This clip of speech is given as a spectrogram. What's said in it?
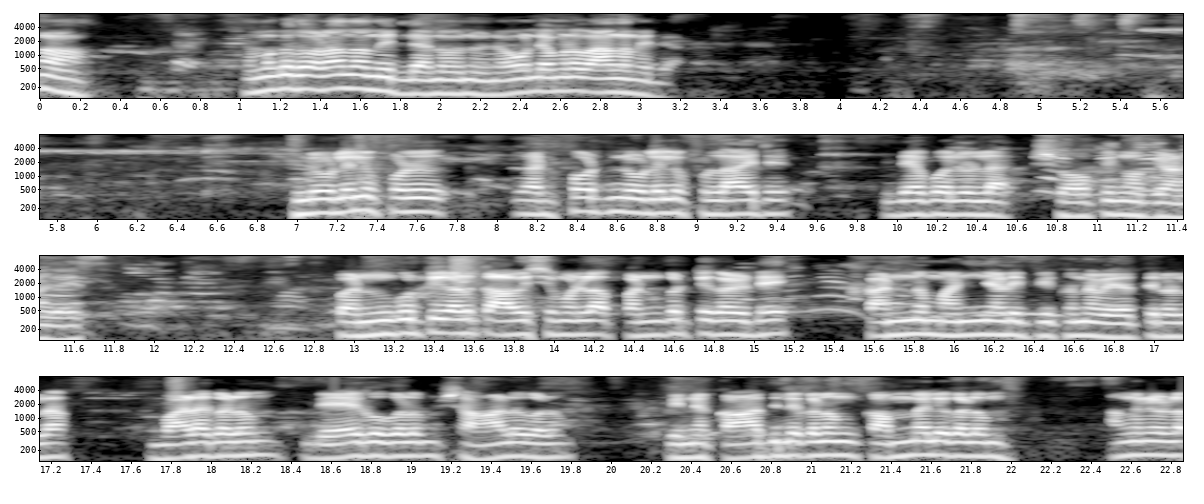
ആ നമുക്ക് തൊടാൻ തന്നില്ല നോനു. അതുകൊണ്ട് നമ്മൾ വാങ്ങുന്നില്ല. ഇതിന്റെ ഉള്ളിൽ ഫുൾ റെഡ് ഫോർട്ടിന്റെ ഉള്ളിൽ ഫുള്ളായിട്ട് ഇതേപോലുള്ള ഷോപ്പിംഗ് ഒക്കെയാണ് ഗൈസ് പെൺകുട്ടികൾക്ക് ആവശ്യമുള്ള പെൺകുട്ടികളുടെ കണ്ണ് മഞ്ഞളിപ്പിക്കുന്ന വിധത്തിലുള്ള വളകളും ബാഗുകളും ഷാളുകളും പിന്നെ കാതിലുകളും കമ്മലുകളും അങ്ങനെയുള്ള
